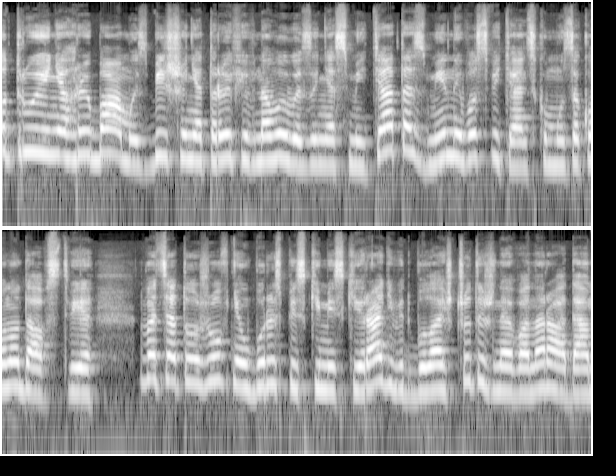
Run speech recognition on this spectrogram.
Отруєння грибами, збільшення тарифів на вивезення сміття та зміни в освітянському законодавстві. 20 жовтня у Бориспільській міській раді відбулася щотижнева нарада.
